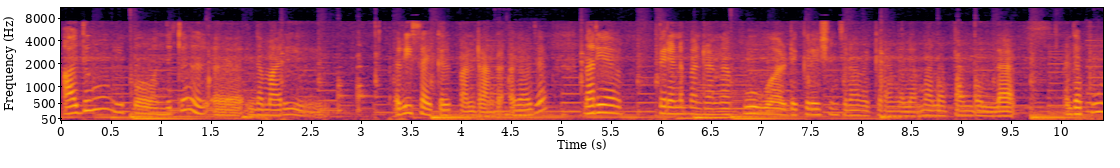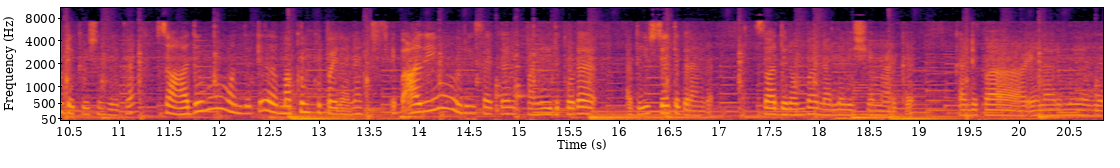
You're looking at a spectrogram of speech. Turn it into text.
அதுவும் இப்போ வந்துட்டு அஹ், இந்த மாதிரி ரீசைக்கிள் பண்றாங்க. அதாவது நிறைய பேர் என்ன பண்றாங்க? பூவா டெக்கரேஷன்ஸ் எல்லாம் வைக்கிறாங்க இல்லையா? மலை பந்தல்ல. அந்த பூ டெக்கரேஷன்ஸ் இருக்கு. ஸோ அதுவும் வந்துட்டு மக்கும் குப்பை தானே? இப்போ அதையும் ரீசைக்கிள் பண்ணி இது கூட அதையும் சேர்த்துக்கிறாங்க. ஸோ அது ரொம்ப நல்ல விஷயமா இருக்கு. கண்டிப்பா எல்லாருமே அதை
